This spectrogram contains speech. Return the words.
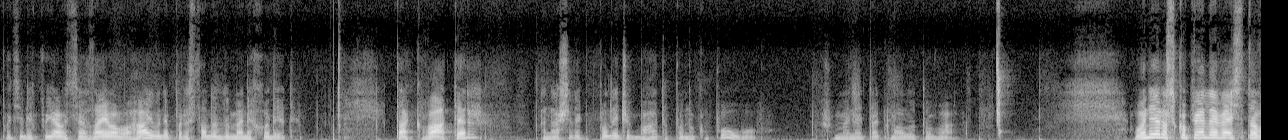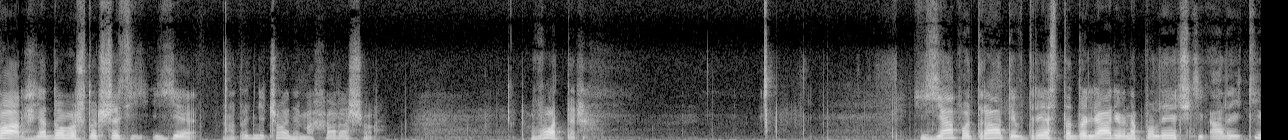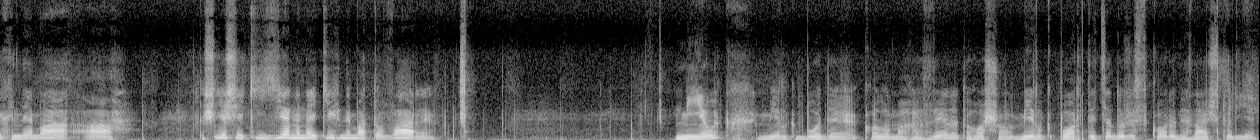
Потім в них появиться зайва вага і вони перестануть до мене ходити. Так, ватер. А наше так поличок багато понакуповував, що в мене так мало товару. Вони розкупили весь товар. Я думав, що тут щось є. А тут нічого нема. Хорошо. Вотер. Я потратив 300 долярів на полички, але яких нема. А. Точніше, які є, але на яких нема товари. Мілк. Мілк буде коло магазину, того що мілк портиться дуже скоро. Не знаю, що тут є.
